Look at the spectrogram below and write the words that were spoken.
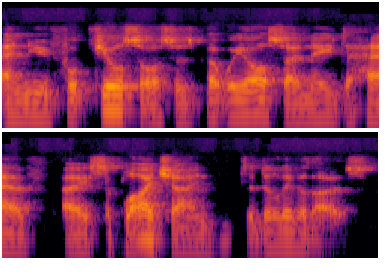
and new fuel sources, but we also need to have a supply chain to deliver those.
